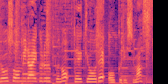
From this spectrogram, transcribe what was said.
競争未来グループの提供でお送りします。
